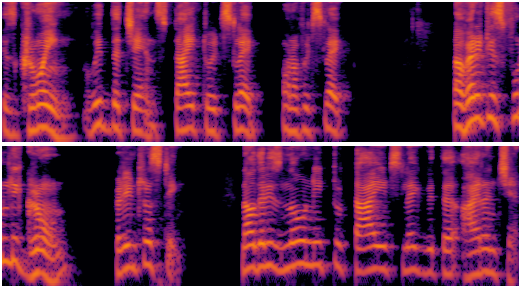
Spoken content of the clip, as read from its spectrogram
is growing with the chains tied to its leg one of its leg. Now when it is fully grown very interesting. Now there is no need to tie its leg with the iron chain.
